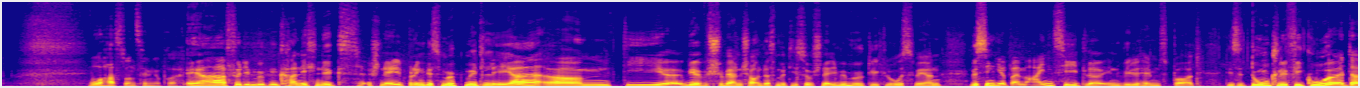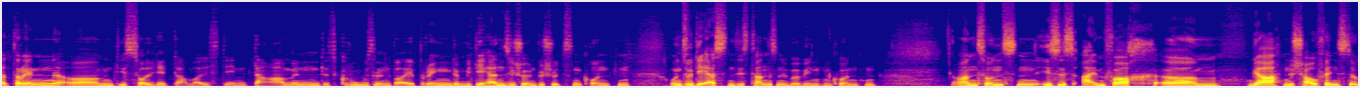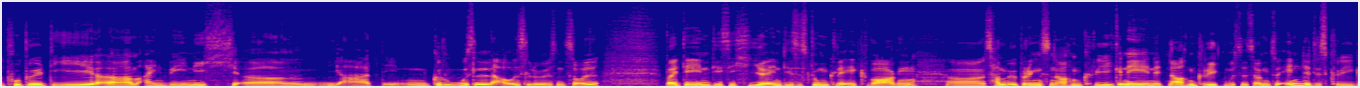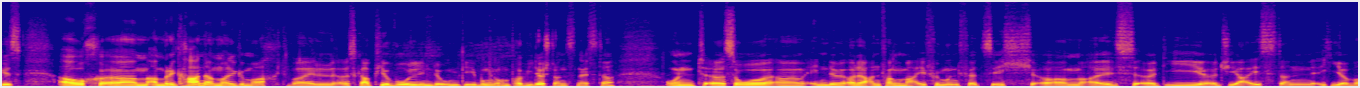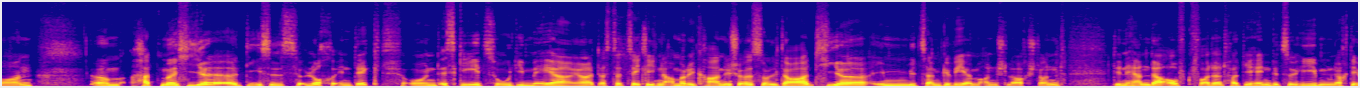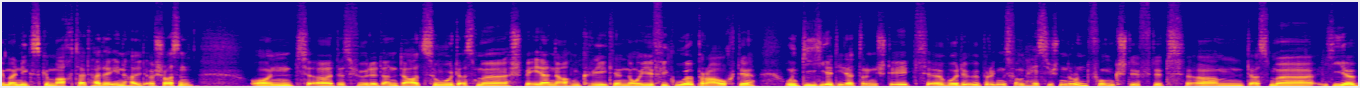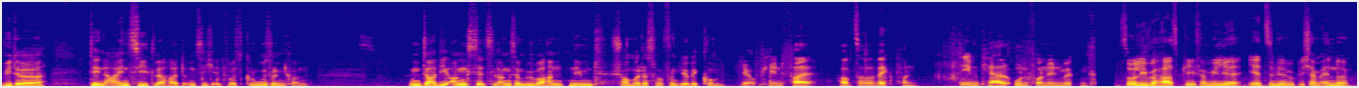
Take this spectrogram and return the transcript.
Wo hast du uns hingebracht? Ja, für die Mücken kann ich nichts. Schnell bringt das Mückmittel her. Ähm, die, wir werden schauen, dass wir die so schnell wie möglich loswerden. Wir sind hier beim Einsiedler in Wilhelmsbad. Diese dunkle Figur da drin, ähm, die sollte damals den Damen das Gruseln beibringen, damit die Herren sie schön beschützen konnten und so die ersten Distanzen überwinden konnten. Ansonsten ist es einfach ähm, ja, eine Schaufensterpuppe, die ähm, ein wenig äh, ja, den Grusel auslösen soll. bei denen, die sich hier in dieses dunkle Eck wagen. Äh, es haben übrigens nach dem Krieg, nee, nicht nach dem Krieg, muss ich sagen, zu Ende des Krieges, auch ähm, Amerikaner mal gemacht, weil es gab hier wohl in der Umgebung noch ein paar Widerstandsnester. Und äh, so äh, Ende oder Anfang Mai 45, ähm, als äh, die GIs dann hier waren, ähm, hat man hier äh, dieses Loch entdeckt und es geht so die Mehr, ja, dass tatsächlich ein amerikanischer Soldat hier im, mit seinem Gewehr im Anschlag stand, den Herrn da aufgefordert hat, die Hände zu heben. Nachdem er nichts gemacht hat, hat er ihn halt erschossen. Und äh, das führte dann dazu, dass man später nach dem Krieg eine neue Figur brauchte. Und die hier, die da drin steht, äh, wurde übrigens vom Hessischen Rundfunk gestiftet, ähm, dass man hier wieder den Einsiedler hat und sich etwas gruseln kann. Und da die Angst jetzt langsam überhand nimmt, schauen wir, dass wir von hier wegkommen. Ja, auf jeden Fall. Hauptsache weg von dem Kerl und von den Mücken. So, liebe HSG-Familie, jetzt sind wir wirklich am Ende.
